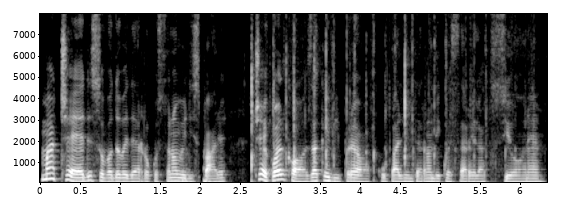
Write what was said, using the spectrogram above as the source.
ma c'è, adesso vado a vederlo questo 9 di spade, c'è qualcosa che vi preoccupa all'interno di questa relazione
